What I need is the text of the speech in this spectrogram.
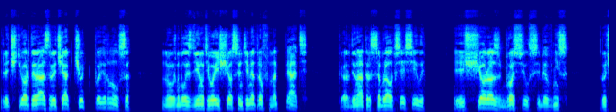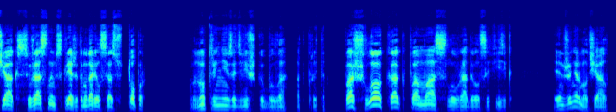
или четвертый раз рычаг чуть повернулся. Нужно было сдвинуть его еще сантиметров на пять. Координатор собрал все силы и еще раз бросил себя вниз. Рычаг с ужасным скрежетом ударился о стопор, Внутренняя задвижка была открыта. Пошло, как по маслу, — радовался физик. Инженер молчал.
